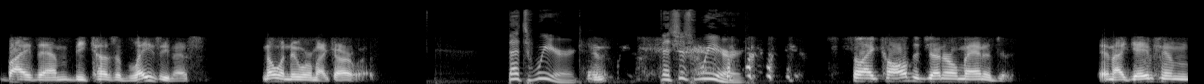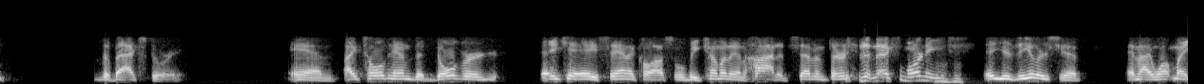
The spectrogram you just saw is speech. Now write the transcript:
by them because of laziness, no one knew where my car was. That's weird. And That's just weird. so I called the general manager and I gave him the backstory. And I told him that Goldberg, aka Santa Claus, will be coming in hot at seven thirty the next morning mm-hmm. at your dealership, and I want my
